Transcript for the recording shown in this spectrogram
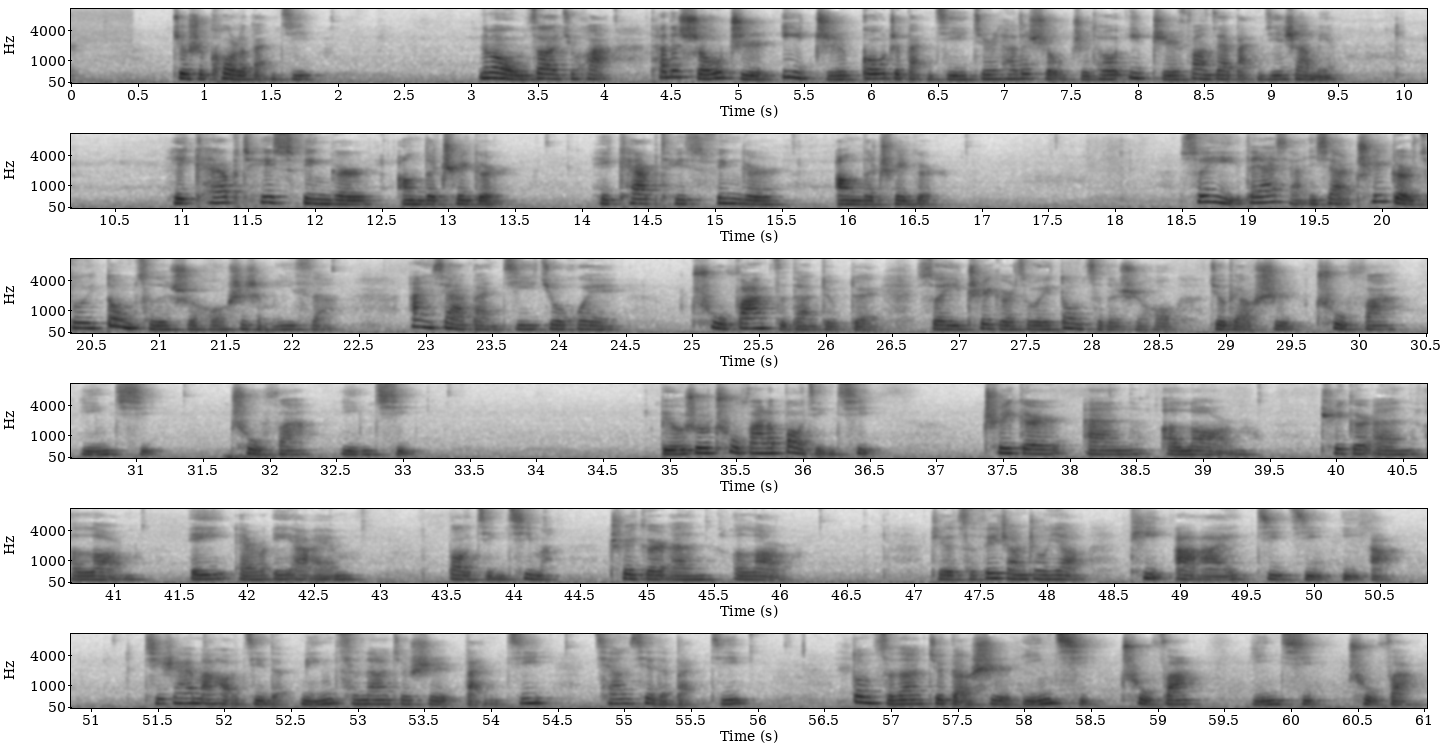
就是扣了扳机。那么我们造一句话，他的手指一直勾着扳机，就是他的手指头一直放在扳机上面。He kept his finger on the trigger. He kept his finger on the trigger. 所以大家想一下，trigger 作为动词的时候是什么意思啊？按下扳机就会触发子弹，对不对？所以 trigger 作为动词的时候就表示触发、引起、触发、引起。比如说，触发了报警器，trigger an alarm，trigger an alarm，a l a r m，报警器嘛，trigger an alarm。这个词非常重要，T R I G G E R，其实还蛮好记的。名词呢就是扳机，枪械的扳机；动词呢就表示引起、触发、引起、触发。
